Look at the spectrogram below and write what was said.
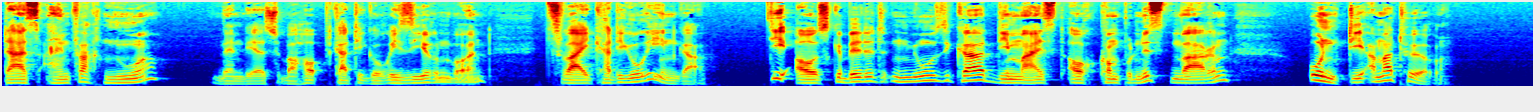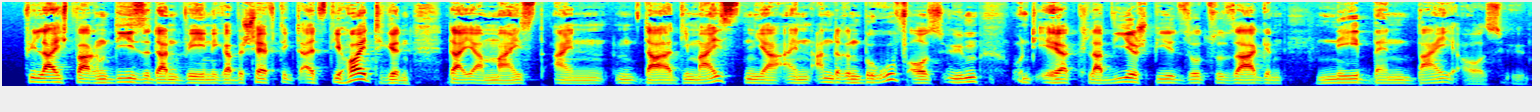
da es einfach nur, wenn wir es überhaupt kategorisieren wollen, zwei Kategorien gab die ausgebildeten Musiker, die meist auch Komponisten waren, und die Amateure. Vielleicht waren diese dann weniger beschäftigt als die heutigen, da ja meist ein, da die meisten ja einen anderen Beruf ausüben und ihr Klavierspiel sozusagen nebenbei ausüben.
